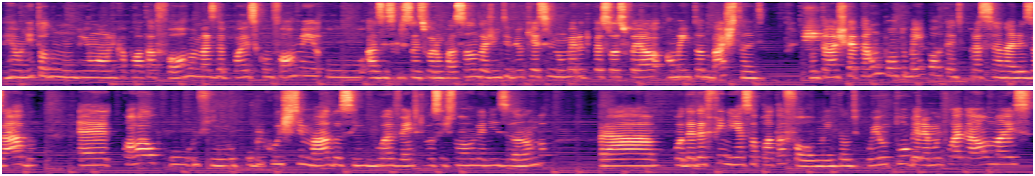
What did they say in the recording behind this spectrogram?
reunir todo mundo em uma única plataforma, mas depois, conforme o, as inscrições foram passando, a gente viu que esse número de pessoas foi aumentando bastante. Então, acho que até um ponto bem importante para ser analisado é qual é o, enfim, o público estimado assim do evento que vocês estão organizando para poder definir essa plataforma. Então, tipo, o YouTube ele é muito legal, mas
